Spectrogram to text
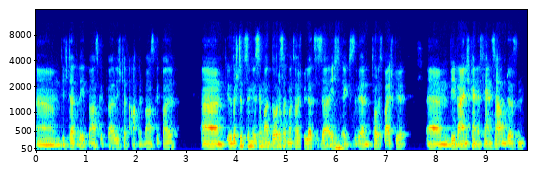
Ähm, die Stadt lebt Basketball, die Stadt atmet Basketball. Ähm, die Unterstützung ist immer dort. Das hat man zum Beispiel letztes Jahr echt, echt ein tolles Beispiel, ähm, wie wir eigentlich keine Fans haben dürfen.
